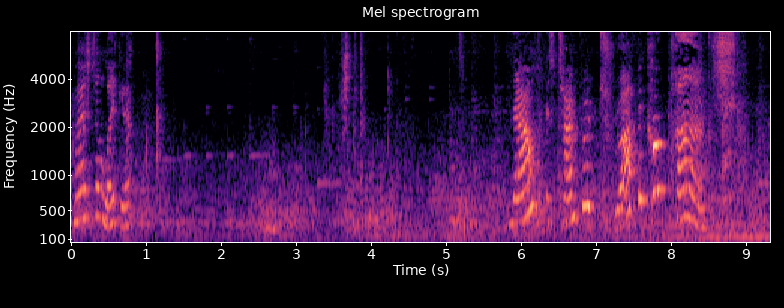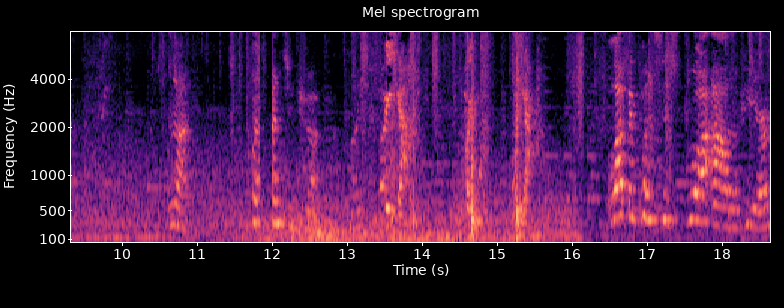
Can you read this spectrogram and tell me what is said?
But I still like it. Now it's time for tropical punch. No, punchy tropical punch. Oh yeah, oh yeah, oh yeah. Let me punch this straw out of here.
